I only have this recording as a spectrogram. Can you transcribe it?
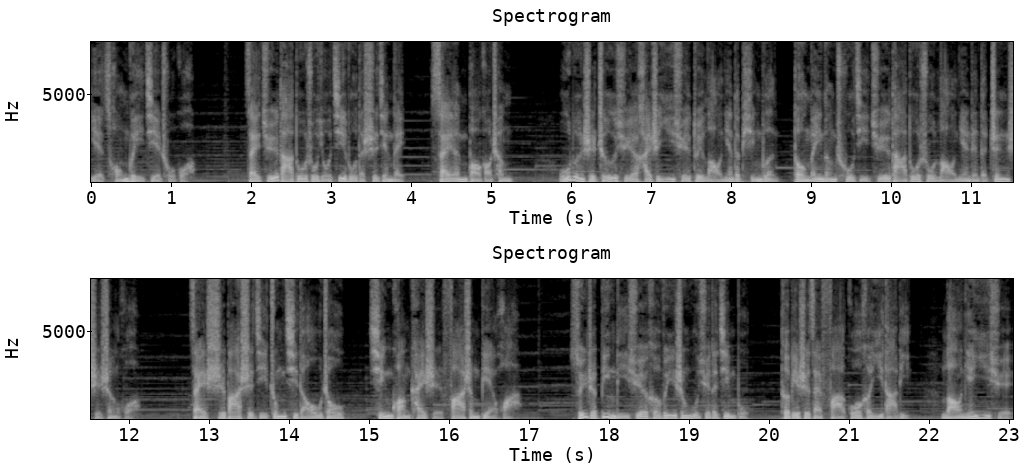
也从未接触过。在绝大多数有记录的时间内，塞恩报告称，无论是哲学还是医学对老年的评论都没能触及绝大多数老年人的真实生活。在18世纪中期的欧洲，情况开始发生变化。随着病理学和微生物学的进步，特别是在法国和意大利，老年医学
